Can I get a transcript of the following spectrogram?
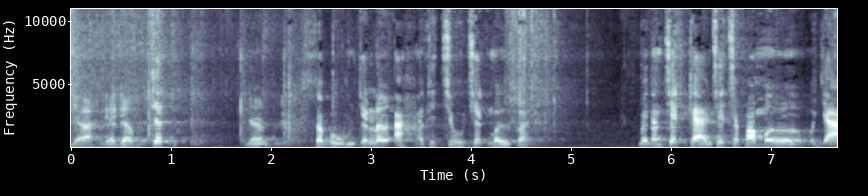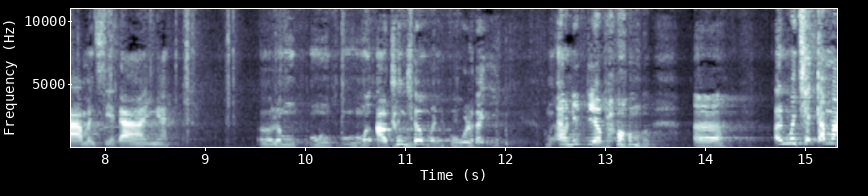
เดี๋ยวเดี๋ยวเดี๋ยวเช็ดเดี๋ยวสบู่มันจะเลอะอะเอาทิชชู่เช็ดมือก่อนไม่ต้องเช็ดแขนเช็ดเฉพาะมือยามันเสียดายไงเออแล้วมึงมึงมึงเอาทั้งเยอะเหมือนกูเลยมึงเอานิดเดียวพอมึงเออเออมึงเช็ดทำไม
